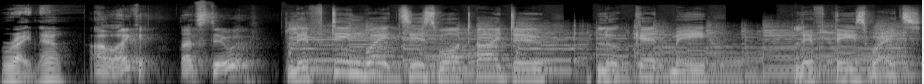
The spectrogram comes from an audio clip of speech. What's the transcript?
right now. I like it. Let's do it. Lifting weights is what I do. Look at me. Lift these weights.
